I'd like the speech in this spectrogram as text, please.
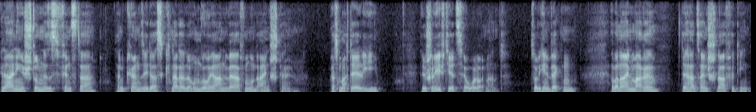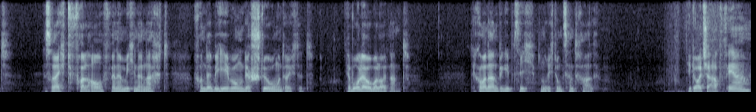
In einigen Stunden ist es finster, dann können Sie das knatternde Ungeheuer anwerfen und einstellen. Was macht der LI? Der schläft jetzt, Herr Oberleutnant. Soll ich ihn wecken? Aber nein, Marre, der hat seinen Schlaf verdient. Es reicht voll auf, wenn er mich in der Nacht von der Behebung der Störung unterrichtet. Jawohl, Herr Oberleutnant. Der Kommandant begibt sich in Richtung Zentrale. Die deutsche Abwehr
